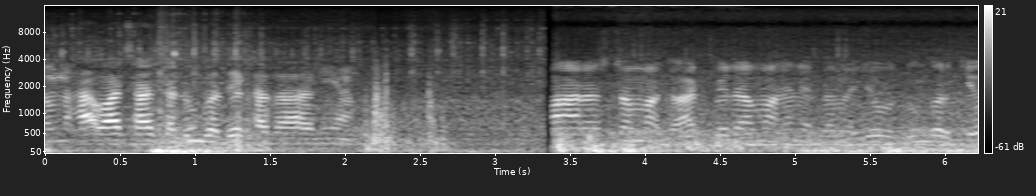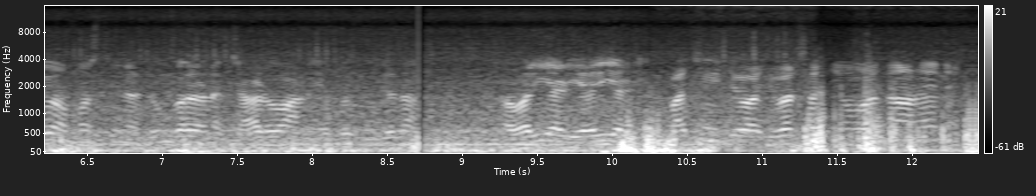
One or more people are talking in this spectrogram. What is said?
તમને હાવ આછા આછા ડુંગર દેખાતા અહીંયા મહારાષ્ટ્રમાં ઘાટ પેલામાં ને, તમે જો ડુંગર કેવા મસ્તીના ડુંગર અને ઝાડવા ને એ બધું જતા. હરિયાળી હરિયાળી પાછી જેવા જ વરસાદ જેવું વાતાવરણ છે ને,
